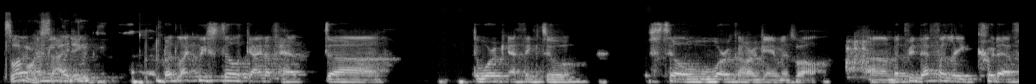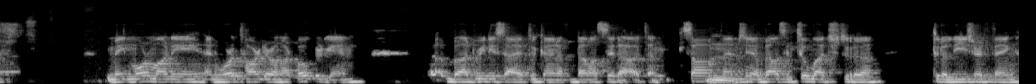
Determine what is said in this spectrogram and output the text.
it's a lot more I exciting. Mean, like we, but like we still kind of had uh, the work ethic to still work on our game as well. Um, but we definitely could have made more money and worked harder on our poker game. But we decided to kind of balance it out, and sometimes mm. you know balance it too much to the to the leisure thing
